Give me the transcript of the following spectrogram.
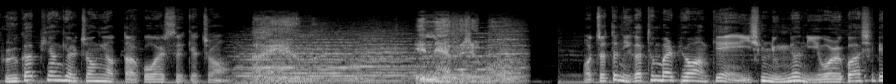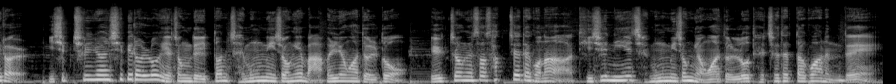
불가피한 결정이었다고 할 수 있겠죠. 어쨌든 이 같은 발표와 함께 26년 2월과 11월, 27년 11월로 예정돼 있던 제목 미정의 마블 영화들도 일정에서 삭제되거나 디즈니의 제목 미정 영화들로 대체됐다고 하는데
